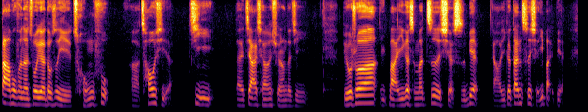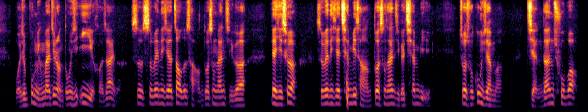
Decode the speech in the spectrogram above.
大部分的作业都是以重复啊、抄写、记忆来加强学生的记忆。比如说，把一个什么字写十遍。然后一个单词写一百遍，我就不明白这种东西意义何在呢？是是为那些造纸厂多生产几个练习册，是为那些铅笔厂多生产几个铅笔做出贡献吗？简单粗暴，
